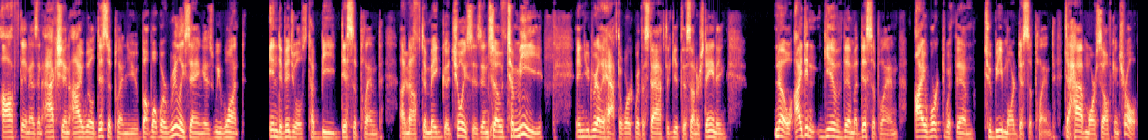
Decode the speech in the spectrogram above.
often as an action, I will discipline you. But what we're really saying is we want individuals to be disciplined yes. enough to make good choices. And yes. so to me, and you'd really have to work with the staff to get this understanding. No, I didn't give them a discipline. I worked with them to be more disciplined, to have more self control.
